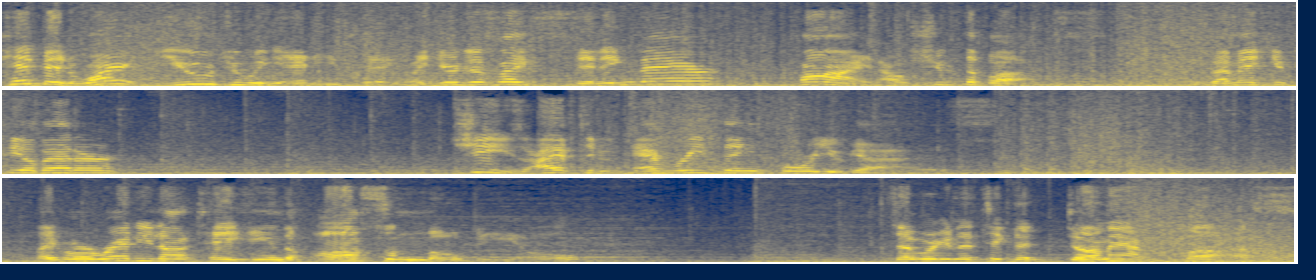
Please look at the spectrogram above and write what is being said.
Kidman, why aren't you doing anything? Like, you're just, like, sitting there? Fine, I'll shoot the bus. Does that make you feel better? Jeez, I have to do everything for you guys. Like, we're already not taking the awesome mobile. So we're gonna take the dumbass bus.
